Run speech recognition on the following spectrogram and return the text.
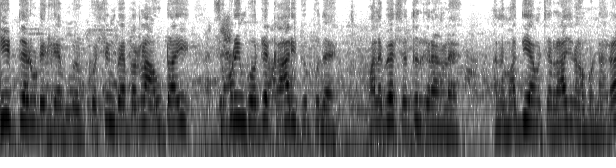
நீட் தேர்வுடைய கொஸ்டின் பேப்பர்லாம் அவுட் ஆகி சுப்ரீம் கோர்ட்டே காரி துப்புத. பல பேர் செத்துருக்குறாங்களே. அந்த மத்திய அமைச்சர் ராஜினாமா பண்ணார்.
